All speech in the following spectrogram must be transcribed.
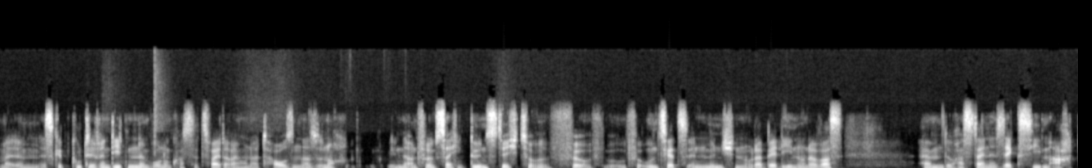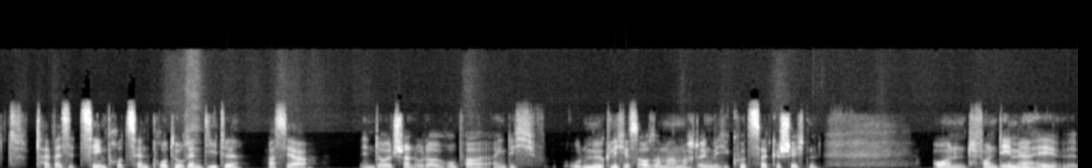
ähm, es gibt gute Renditen. Eine Wohnung kostet 200.000, 300.000, also noch in Anführungszeichen günstig zu, für, für uns jetzt in München oder Berlin oder was. Ähm, du hast deine 6, 7, 8, teilweise 10% Bruttorendite, was ja in Deutschland oder Europa eigentlich unmöglich ist, außer man macht irgendwelche Kurzzeitgeschichten. Und von dem her, hey,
